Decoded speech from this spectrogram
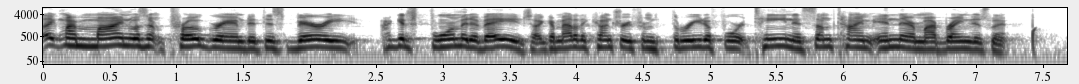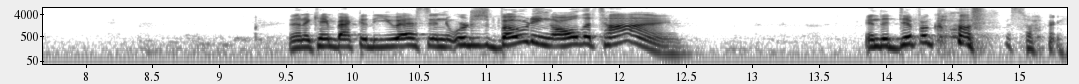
like my mind wasn't programmed at this very, I guess, formative age. Like, I'm out of the country from three to 14, and sometime in there, my brain just went, then I came back to the US and we're just voting all the time. And the difficulty, sorry,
